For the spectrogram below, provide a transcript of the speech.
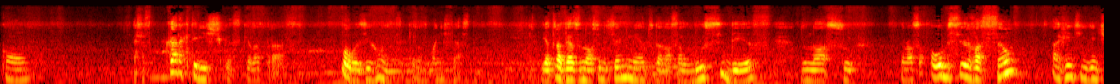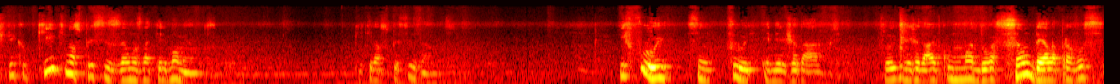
com essas características que ela traz, boas e ruins, que elas manifestam. E através do nosso discernimento, da nossa lucidez, do nosso, da nossa observação, a gente identifica o que, que nós precisamos naquele momento. O que, que nós precisamos. E flui, sim, flui energia da árvore. Flui energia da árvore como uma doação dela para você.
